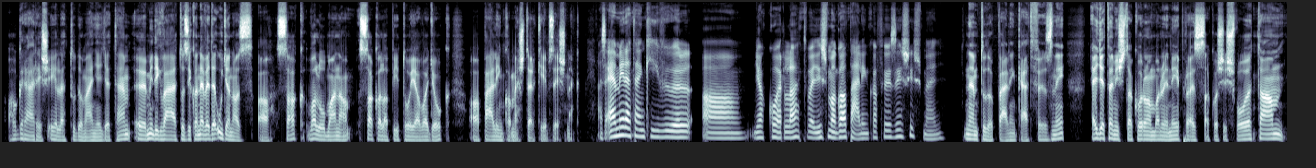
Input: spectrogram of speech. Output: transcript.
Agrár és Élettudomány Egyetem. Mindig változik a neve, de ugyanaz a szak. Valóban a szakalapítója vagyok a pálinka mesterképzésnek. Az elméleten kívül a gyakorlat, vagyis maga a pálinka főzés is megy? Nem tudok pálinkát főzni. Egyetemista koromban, hogy néprajz szakos is voltam,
